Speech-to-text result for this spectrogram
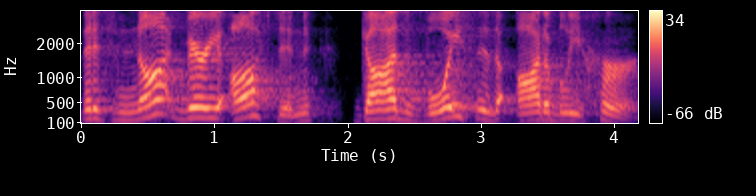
that it's not very often God's voice is audibly heard.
